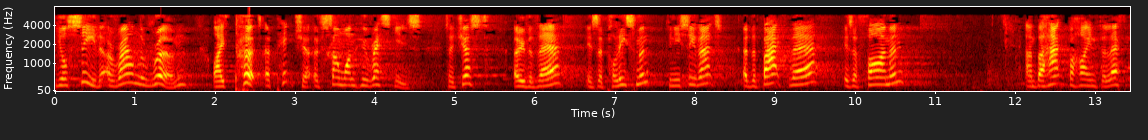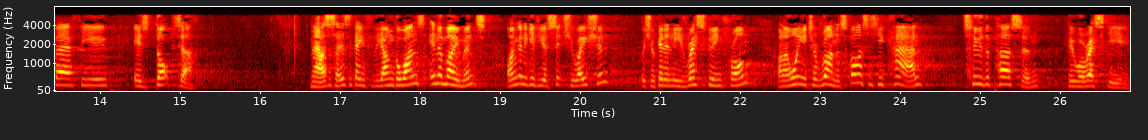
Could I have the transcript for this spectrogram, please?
You'll see that around the room, I've put a picture of someone who rescues. So just over there is a policeman. Can you see that? At the back there is a fireman. And back behind the left there for you is doctor. Now, as I say, this is a game for the younger ones. In a moment, I'm going to give you a situation which you're going to need rescuing from and I want you to run as fast as you can to the person who will rescue you.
